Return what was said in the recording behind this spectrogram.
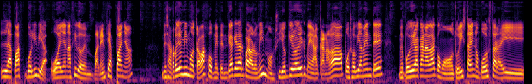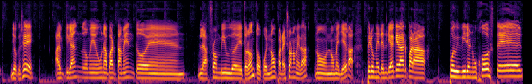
La Paz, Bolivia o haya nacido en Valencia, España, desarrollo el mismo trabajo, me tendría que dar para lo mismo. Si yo quiero irme a Canadá, pues obviamente me puedo ir a Canadá como turista y no puedo estar ahí, yo qué sé, alquilándome un apartamento en la Front View de Toronto. Pues no, para eso no me da, no, no me llega. Pero me tendría que dar para pues vivir en un hostel,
